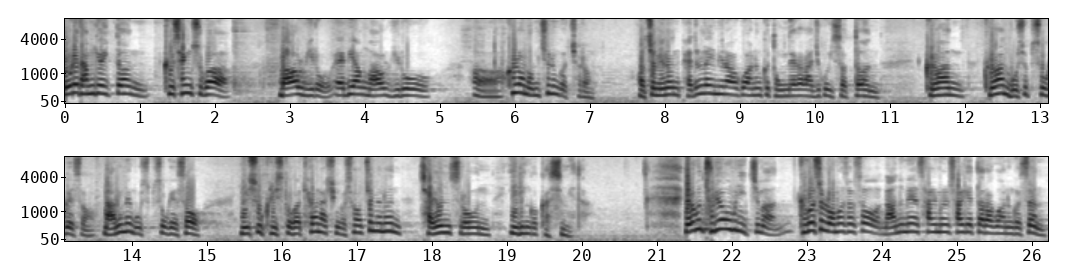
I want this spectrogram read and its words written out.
오래 담겨 있던 그 생수가 마을 위로, 에비앙 마을 위로 어, 흘러 넘치는 것처럼 어쩌면은 베들레헴이라고 하는 그 동네가 가지고 있었던 그러한 그러한 모습 속에서, 나눔의 모습 속에서 예수 그리스도가 태어나신 것은 어쩌면은 자연스러운 일인 것 같습니다. 여러분, 두려움은 있지만 그것을 넘어서서 나눔의 삶을 살겠다라고 하는 것은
